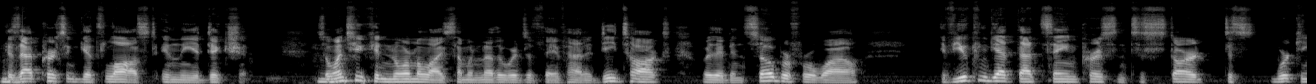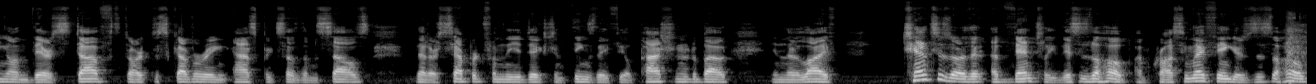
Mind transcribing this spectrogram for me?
because mm-hmm. that person gets lost in the addiction. So mm-hmm. once you can normalize someone, in other words, if they've had a detox or they've been sober for a while, if you can get that same person to start just working on their stuff, start discovering aspects of themselves that are separate from the addiction, things they feel passionate about in their life, chances are that eventually, this is the hope, I'm crossing my fingers, this is the hope,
